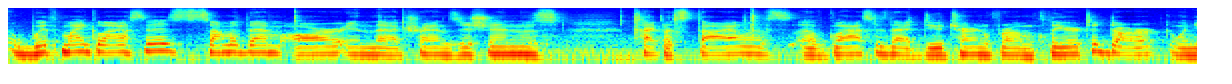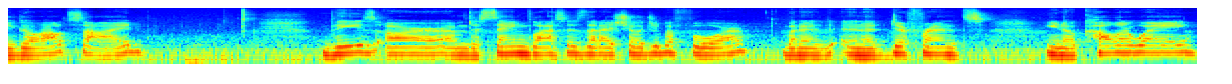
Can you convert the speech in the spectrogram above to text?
with my glasses, some of them are in that transitions type of style of, of glasses that do turn from clear to dark when you go outside. These are um, the same glasses that I showed you before, but in, in, a different, you know, colorway.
